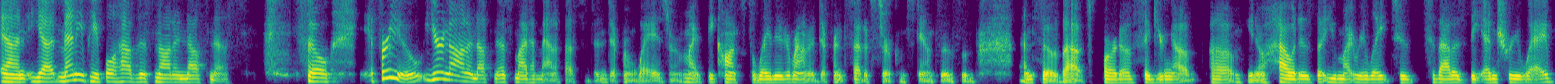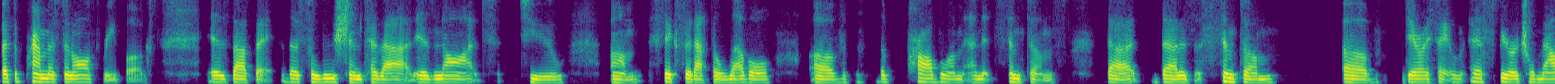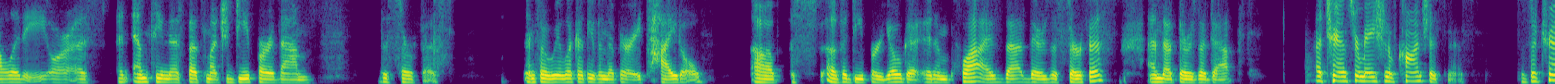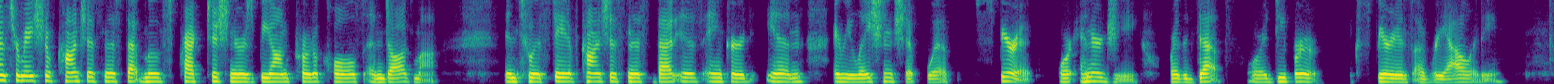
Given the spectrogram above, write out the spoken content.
and yet many people have this not enoughness so for you, your not enoughness might have manifested in different ways, or it might be constellated around a different set of circumstances, and and so that's part of figuring out, um, you know, how it is that you might relate to to that as the entryway. But the premise in all three books is that the the solution to that is not to um, fix it at the level of the problem and its symptoms. That that is a symptom of dare I say, a spiritual malady or a, an emptiness that's much deeper than the surface. And so we look at even the very title of, of a deeper yoga, it implies that there's a surface and that there's a depth, a transformation of consciousness. It's a transformation of consciousness that moves practitioners beyond protocols and dogma into a state of consciousness that is anchored in a relationship with spirit or energy or the depth or a deeper experience of reality.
